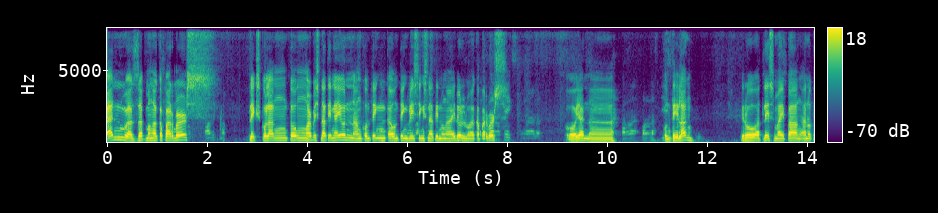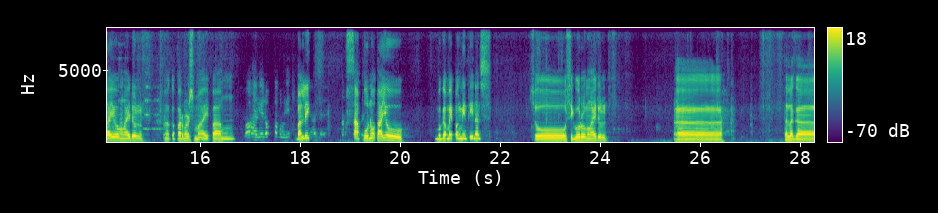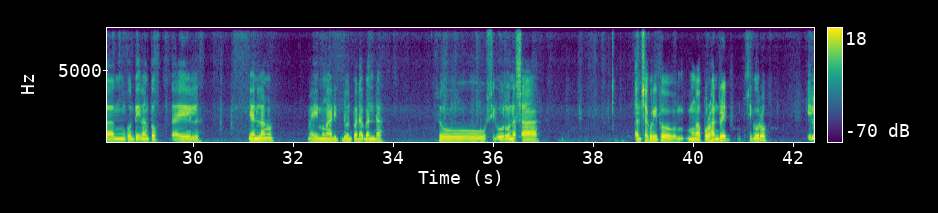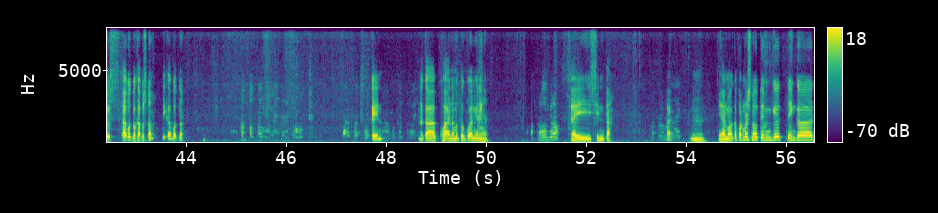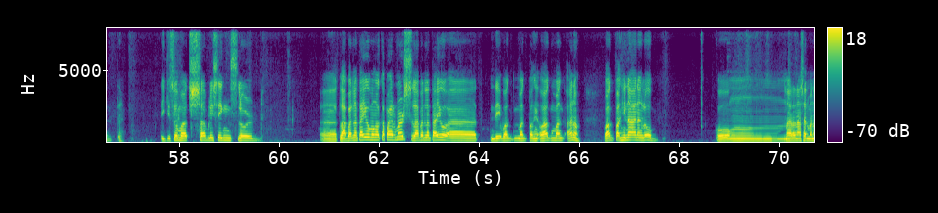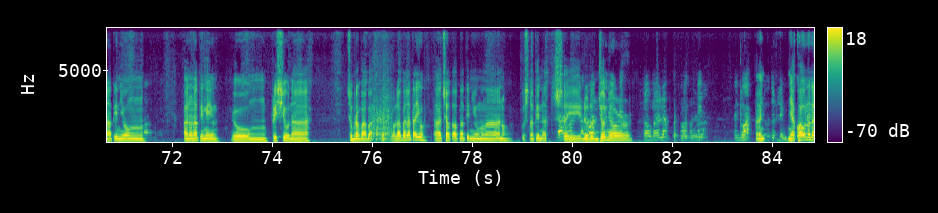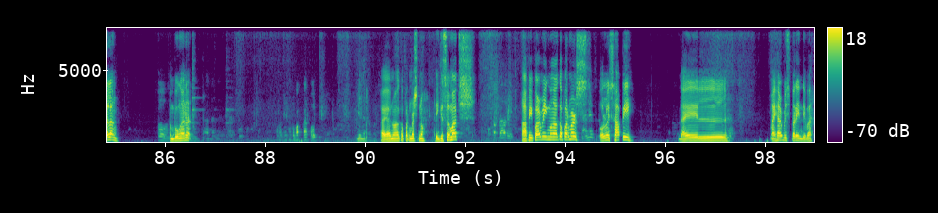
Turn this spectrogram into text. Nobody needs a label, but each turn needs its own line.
Yan, what's up mga ka-farmers? Flex ko lang tong harvest natin ngayon, ang konting kaunting blessings natin mga idol, mga ka-farmers. O yan, ah, konti lang. Pero at least may pang ano tayo mga idol, mga ka-farmers, may pang balik sa puno tayo. Kumbaga may pang maintenance. So siguro mga idol, ah talagang konti lang to dahil yan lang oh. may mga dito doon pada banda. So siguro nasa tansya ko dito mga 400 siguro kilos. Kabot ba kapos no? Di kabot no? Kaya nakakuha naman tong kuan gani ha. Say sinta. Mm. Yan mga ka-farmers no, thank good, thank God. Thank you so much sa blessings Lord. Uh, at laban lang tayo mga ka-farmers, laban lang tayo at hindi wag magpang wag mag ano, wag panghinaan ng loob. Kung naranasan man natin yung ano natin ngayon, yung presyo na sobrang baba. So, laban lang tayo. At shout out natin yung mga ano, post natin at si Dodong Junior. An- Nya kuha na lang. Ang bunga na. Ayan mga ka-farmers no. Thank you so much. Happy farming mga ka-farmers. Always happy. Dahil may harvest pa rin, di ba?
